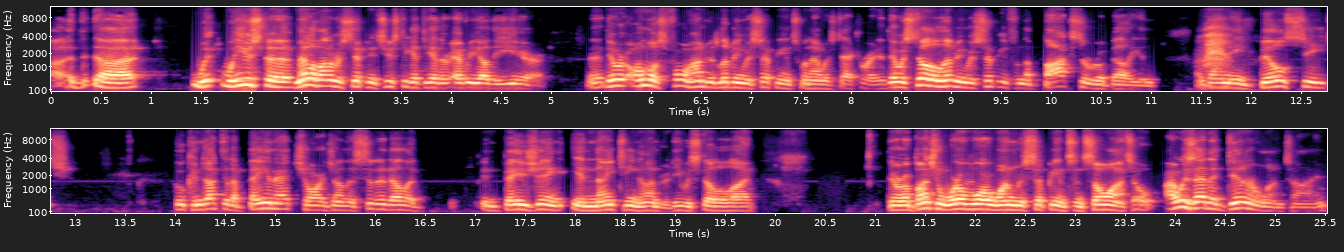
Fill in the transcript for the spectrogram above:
uh, uh, we, we used to Medal of Honor recipients used to get together every other year. Uh, There were almost 400 living recipients when I was decorated. There was still a living recipient from the Boxer Rebellion, a guy named Bill Seach, who conducted a bayonet charge on the Citadel in Beijing in 1900. He was still alive there were a bunch of World War One recipients and so on. So I was at a dinner one time,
